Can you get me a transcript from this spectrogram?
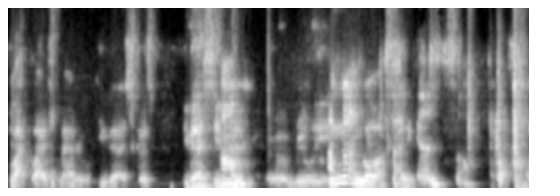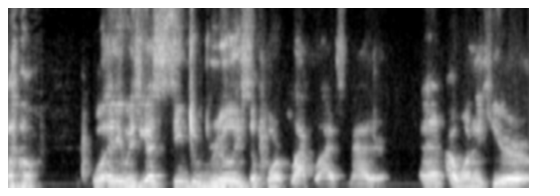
Black Lives Matter with you guys because you guys seem Um, to uh, really. I'm gonna go outside again. So Oh. Well, anyways, you guys seem to really support Black Lives Matter, and I want to hear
